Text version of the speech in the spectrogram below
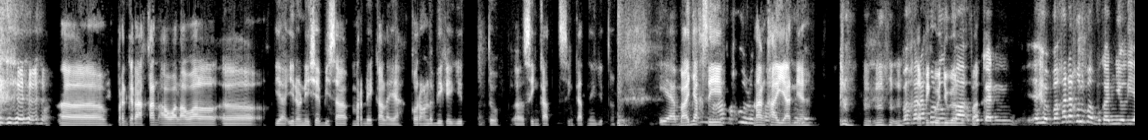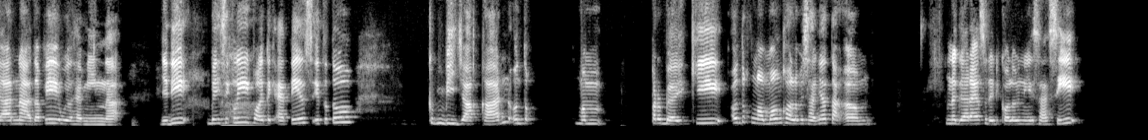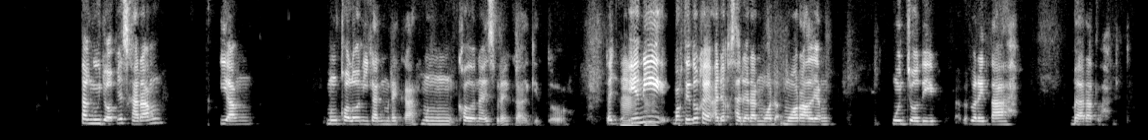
uh, pergerakan awal-awal uh, ya Indonesia bisa merdeka lah ya kurang lebih kayak gitu uh, singkat singkatnya gitu. Iya banyak sih maaf, rangkaiannya. Bahkan tapi aku lupa, juga lupa. bukan bahkan aku lupa bukan Juliana tapi Wilhelmina. Jadi basically ah. politik etis itu tuh kebijakan untuk mem perbaiki untuk ngomong kalau misalnya um, negara yang sudah dikolonisasi tanggung jawabnya sekarang yang mengkolonikan mereka, mengkolonize mereka gitu. Dan hmm. ini hmm. waktu itu kayak ada kesadaran moral yang muncul di pemerintah Barat lah. Gitu.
